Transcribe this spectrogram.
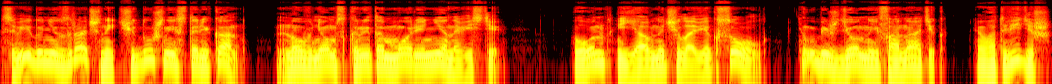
«С виду невзрачный, чудушный старикан, но в нем скрыто море ненависти. Он явно человек Соул, убежденный фанатик. «Вот видишь?»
